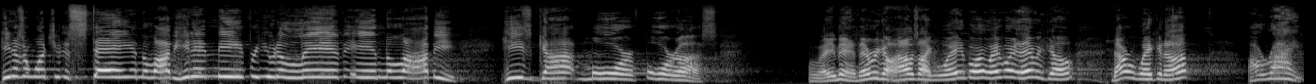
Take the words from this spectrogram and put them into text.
He doesn't want you to stay in the lobby. He didn't mean for you to live in the lobby. He's got more for us. Oh, amen. There we go. I was like, wait more, wait more. There we go. Now we're waking up. All right.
